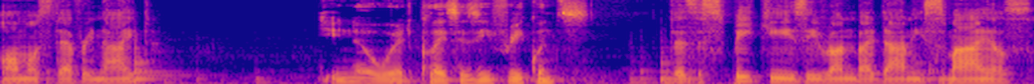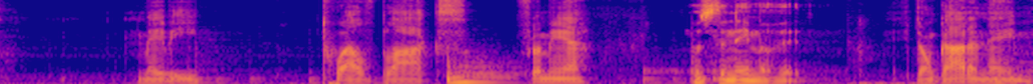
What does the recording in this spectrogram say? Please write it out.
almost every night. Do you know what places he frequents? There's a speakeasy run by Donnie Smiles. Maybe 12 blocks from here. What's the name of it? It don't got a name.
